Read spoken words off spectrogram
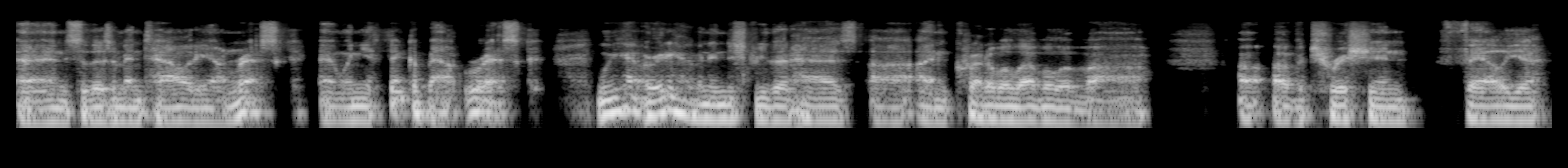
And so there's a mentality on risk. And when you think about risk, we have, already have an industry that has uh, an incredible level of uh, uh of attrition, failure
